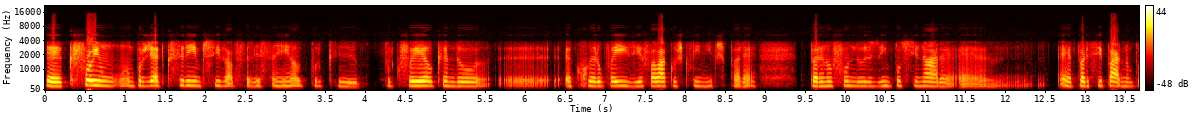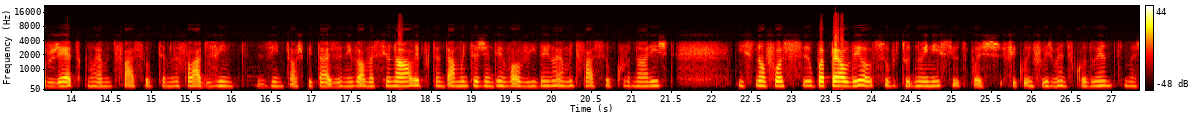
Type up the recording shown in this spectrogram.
eh, que foi um, um projeto que seria impossível de fazer sem ele, porque porque foi ele que andou uh, a correr o país e a falar com os clínicos para, para no fundo, os impulsionar a, a, participar no projeto, que não é muito fácil, estamos a falar de 20, 20 hospitais a nível nacional e, portanto, há muita gente envolvida e não é muito fácil coordenar isto. E se não fosse o papel dele, sobretudo no início, depois ficou, infelizmente ficou doente, mas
